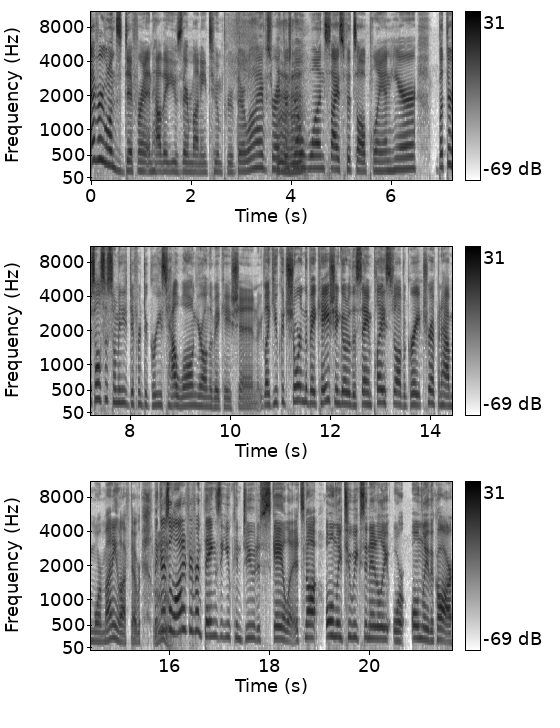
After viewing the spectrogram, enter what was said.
Everyone's different in how they use their money to improve their lives, right? There's no Mm-hmm. one size fits all plan here, but there's also so many different degrees to how long you're on the vacation. Like you could shorten the vacation, go to the same place, still have a great trip, and have more money left over. Like there's a lot of different things that you can do to scale it. It's not only two weeks in Italy or only the car.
